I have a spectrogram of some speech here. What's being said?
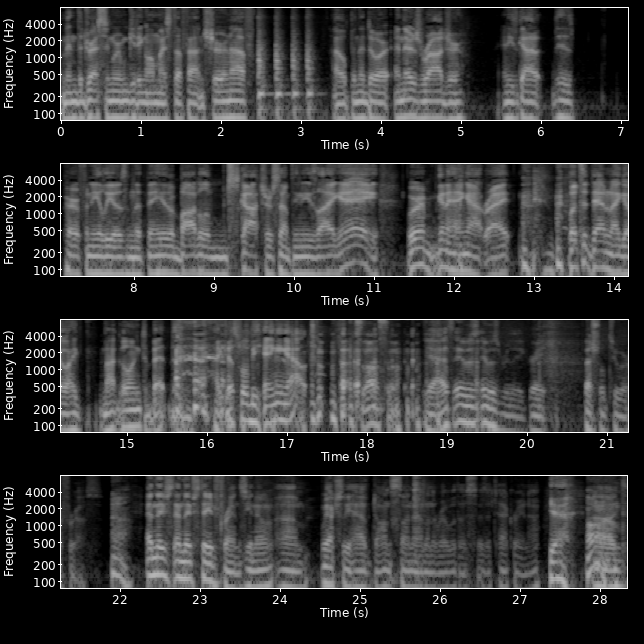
I'm in the dressing room getting all my stuff out, and sure enough, I open the door and there's Roger, and he's got his paraphernalias and the thing, he has a bottle of scotch or something. He's like, "Hey, we're gonna hang out, right?" Puts it down, and I go, "I'm not going to bed. Then I guess we'll be hanging out." That's awesome. yeah, it's, it was it was really a great special tour for us. Yeah. And they've and they've stayed friends. You know, um, we actually have Don's son out on the road with us as a tech right now. yeah, All right.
